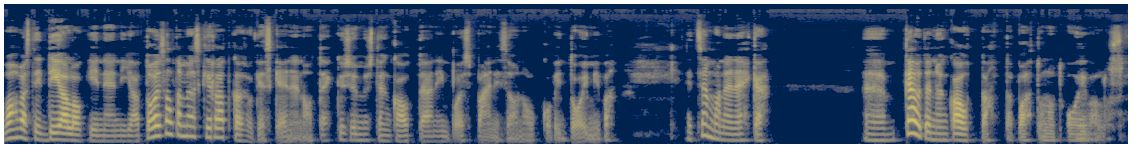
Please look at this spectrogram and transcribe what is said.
vahvasti dialoginen ja toisaalta myöskin ratkaisukeskeinen ote kysymysten kautta ja niin poispäin, niin se on ollut kovin toimiva. Että semmoinen ehkä ä, käytännön kautta tapahtunut oivallus.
